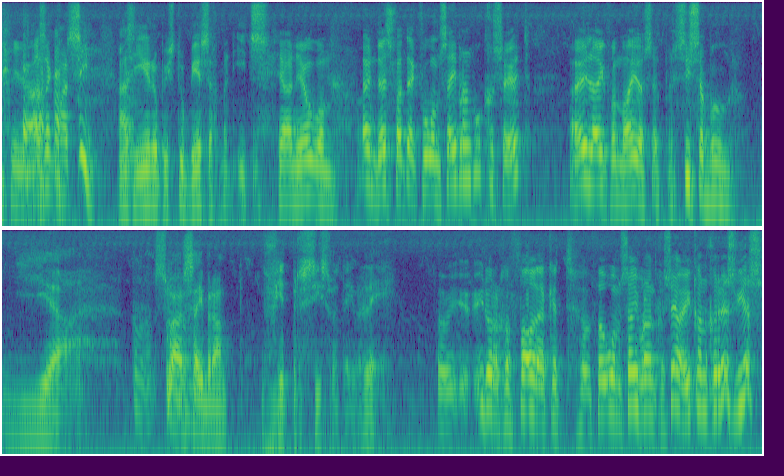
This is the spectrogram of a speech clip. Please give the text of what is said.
Ja. As ek maar sien, as jy hier op die stoep besig met iets. Ja, nee oom. En dis wat ek vir oom Sybrand ook gesê het. Hy lyk vir my as 'n presiese boer. Ja. Swaar Sybrand weet presies wat hy wil hê. In ieder geval ek het vir oom Sybrand gesê hy kan gerus wees.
